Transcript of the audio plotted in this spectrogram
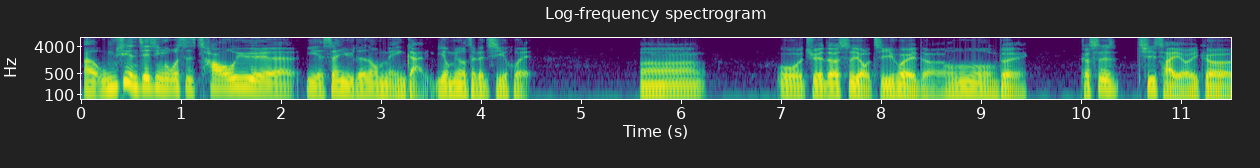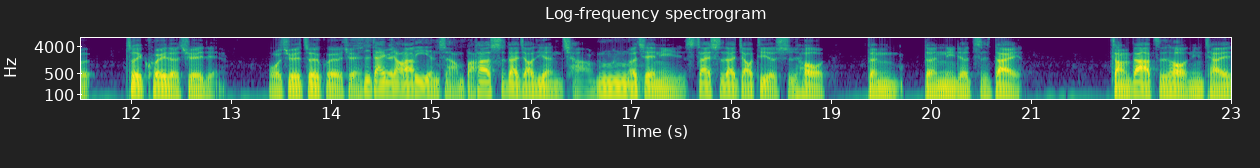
呃无限接近或是超越野生鱼的那种美感，有没有这个机会？嗯、呃，我觉得是有机会的。哦，对。可是七彩有一个最亏的缺点，我觉得最亏的缺点，世代交替很长吧？它的世代交替很长，嗯，而且你在世代交替的时候，等等你的子代长大之后，你才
